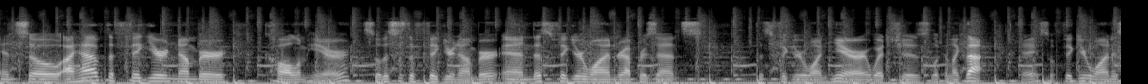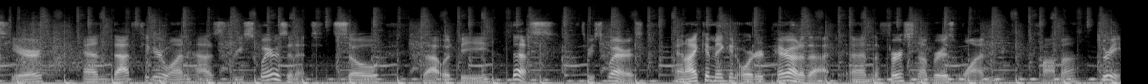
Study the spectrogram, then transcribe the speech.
And so I have the figure number column here. So this is the figure number, and this figure one represents this figure one here, which is looking like that. Okay, so figure one is here, and that figure one has three squares in it. So that would be this, three squares. And I can make an ordered pair out of that. And the first number is one, comma, three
